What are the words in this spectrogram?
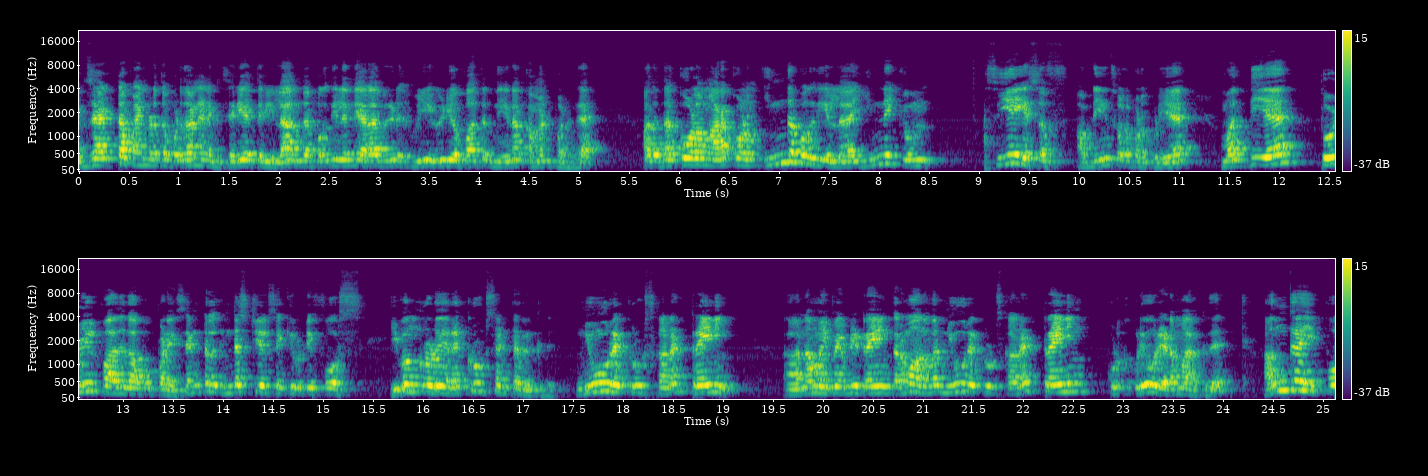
எக்ஸாக்டாக பயன்படுத்தப்படுதான்னு எனக்கு சரியா தெரியல. அந்த பகுதியிலேருந்து யாராவது வீடு வீடியோ பார்த்துருந்தீங்கன்னா கமெண்ட் பண்ணுங்க. அந்த தக்கோலம் அரக்கோணம் இந்த பகுதிகளில் இன்னைக்கும் சிஐஎஸ்எஃப் அப்படின்னு சொல்லப்படக்கூடிய மத்திய தொழில் பாதுகாப்பு படை சென்ட்ரல் இண்டஸ்ட்ரியல் செக்யூரிட்டி ஃபோர்ஸ் இவங்களுடைய ரெக்ரூட் சென்டர் இருக்குது. நியூ ரெக்ரூட்ஸ்க்கான ட்ரைனிங் நம்ம இப்போ எப்படி ட்ரைனிங் தரமோ அந்த மாதிரி நியூ ரெக்ரூட்ஸ்க்கான ட்ரைனிங் கொடுக்கக்கூடிய ஒரு இடமா இருக்குது. அங்கே இப்போ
